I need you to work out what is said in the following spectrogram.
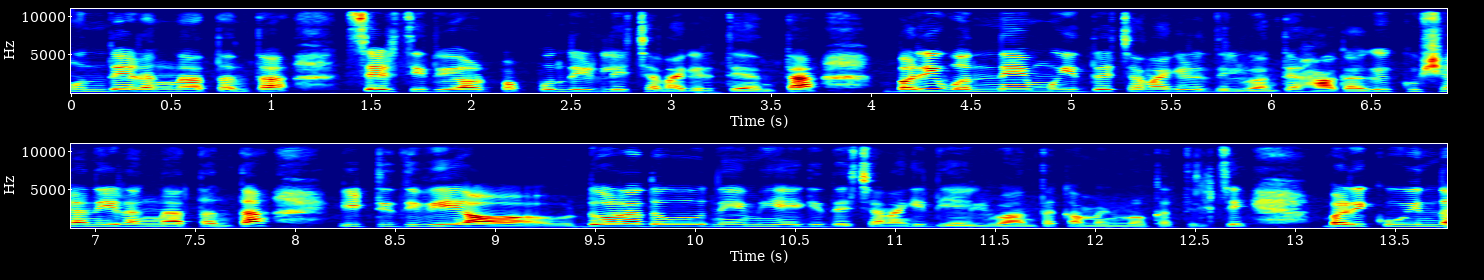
ಮುಂದೆ ರಂಗನಾಥ್ ಅಂತ ಸೇರಿಸಿದ್ವಿ. ಅವ್ರ ಪಪ್ಪಂದು ಇಡ್ಲಿ ಚೆನ್ನಾಗಿರುತ್ತೆ ಅಂತ. ಬರೀ ಒಂದು ನೇಮ್ ಇದ್ದರೆ ಚೆನ್ನಾಗಿರೋದಿಲ್ವಂತೆ. ಹಾಗಾಗಿ ಕುಶಾನಿ, ರಂಗನಾಥ್ ಅಂತ ಇಟ್ಟಿದ್ದೀವಿ. ಡೋರಾದು ನೇಮ್ ಹೇಗಿದೆ, ಚೆನ್ನಾಗಿದೆಯಾ ಇಲ್ವಾ ಅಂತ ಕಮೆಂಟ್ ಮೂಲಕ ತಿಳಿಸಿ. ಬರೀ ಕೂಯಿಂದ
